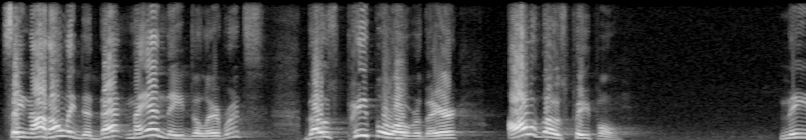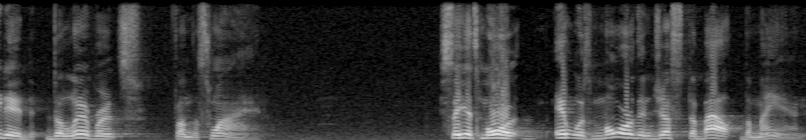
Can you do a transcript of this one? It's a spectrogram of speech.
See, not only did that man need deliverance, those people over there, all of those people needed deliverance from the swine. See, it's more, it was more than just about the man.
